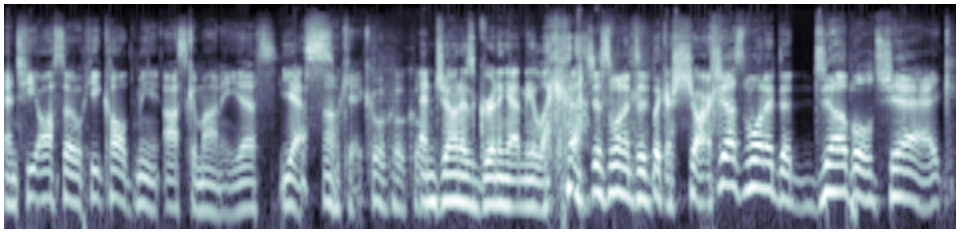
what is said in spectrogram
And he also he called me Askamani. Yes. Yes. Okay. Cool. Cool. Cool. And Jonah's grinning at me like a, just wanted to like a shark. just wanted to double check.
